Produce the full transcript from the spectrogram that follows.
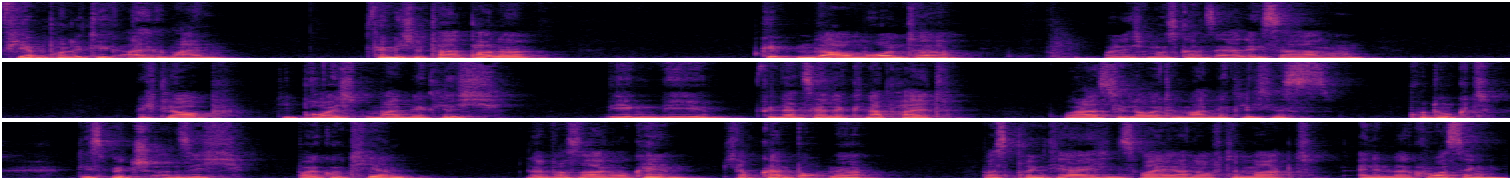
Firmenpolitik allgemein. Finde ich total Panne. Gibt einen Daumen runter. Und ich muss ganz ehrlich sagen, ich glaube, die bräuchten mal wirklich irgendwie finanzielle Knappheit. Oder dass die Leute mal wirklich das Produkt, die Switch an sich boykottieren. Und einfach sagen, okay, ich habe keinen Bock mehr. Was bringt ihr eigentlich in zwei Jahren auf den Markt? Animal Crossing?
